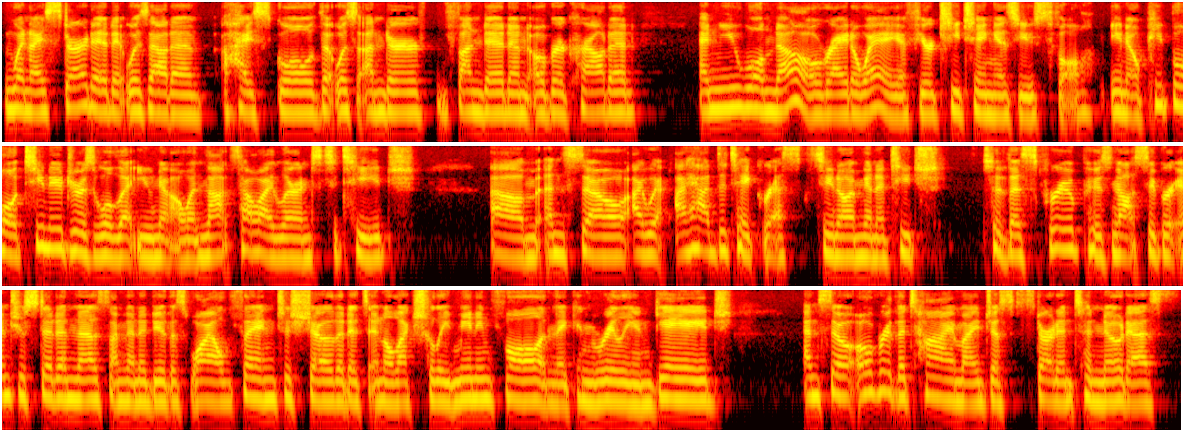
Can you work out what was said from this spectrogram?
when I started, it was at a high school that was underfunded and overcrowded. And you will know right away if your teaching is useful. You know, people, teenagers will let you know. And that's how I learned to teach. Um, and so I, w- I had to take risks. You know, I'm going to teach to this group who's not super interested in this. I'm going to do this wild thing to show that it's intellectually meaningful and they can really engage. And so over the time, I just started to notice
